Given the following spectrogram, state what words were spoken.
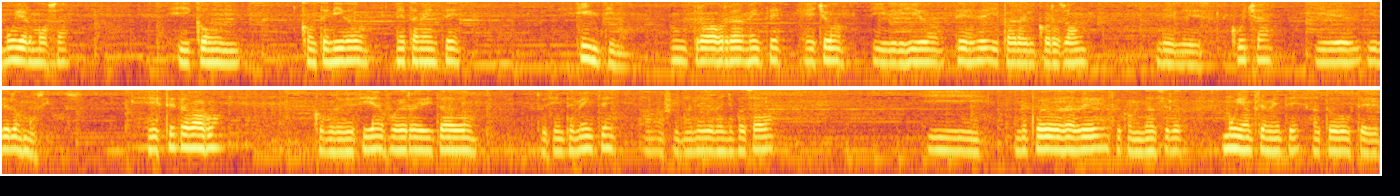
muy hermosa y con contenido netamente íntimo, un trabajo realmente hecho y dirigido desde y para el corazón del escucha y de los músicos. Este trabajo como les decía, fue reeditado recientemente, a finales del año pasado, y no puedo dejar de recomendárselo muy ampliamente a todos ustedes.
